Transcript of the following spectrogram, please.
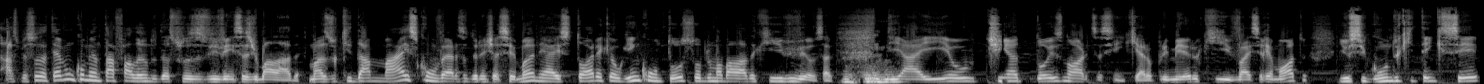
as pessoas até vão comentar falando das suas vivências de balada, mas o que dá mais conversa durante a semana é a história que alguém contou sobre uma balada que viveu, sabe? Uhum. E aí eu tinha dois nortes, assim, que era o primeiro que vai ser remoto e o segundo que tem que ser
